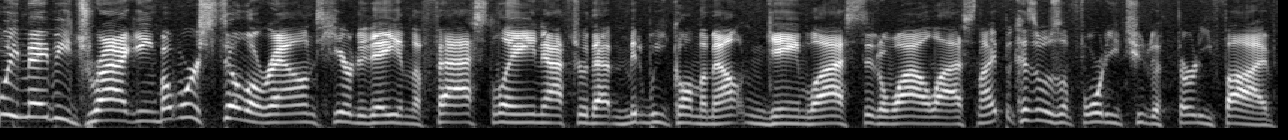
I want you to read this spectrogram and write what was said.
We may be dragging, but we're still around here today in the fast lane after that midweek on the mountain game lasted a while last night because it was a 42 to 35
